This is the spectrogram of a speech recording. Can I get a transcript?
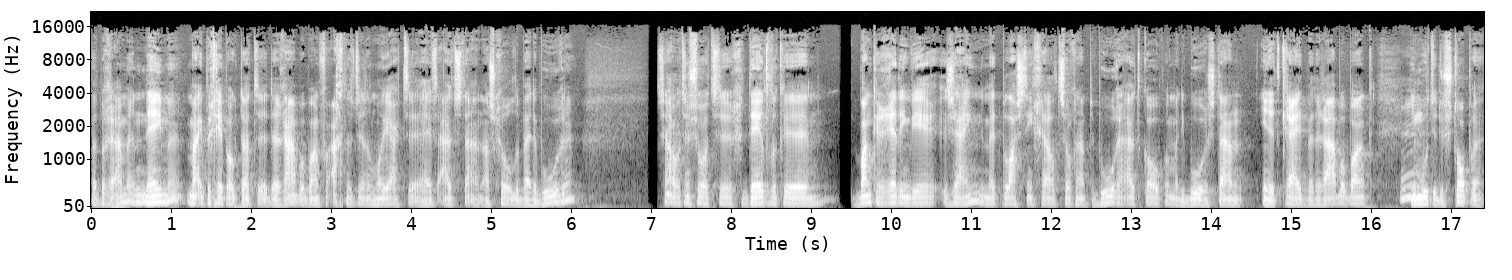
wat beruimer nemen. Maar ik begreep ook dat uh, de Rabobank voor 28 miljard uh, heeft uitstaan aan schulden bij de boeren. Zou het een soort gedeeltelijke bankenredding weer zijn met belastinggeld zogenaamd de boeren uitkopen? Maar die boeren staan in het krijt bij de Rabobank. Hmm. Die moeten dus stoppen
